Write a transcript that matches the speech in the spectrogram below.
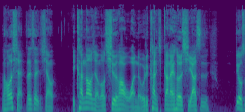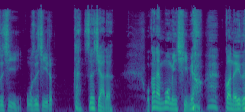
然后在想，在在想，一看到想说七十趴我完了，我就看刚才喝的其他支六十几、五十几，就干，真的假的？我刚才莫名其妙 灌了一堆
